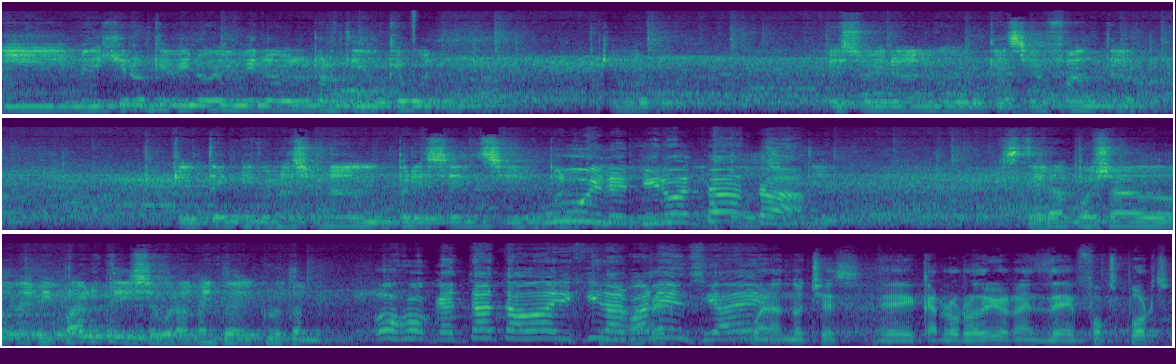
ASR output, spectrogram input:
Y me dijeron que vino y vino a ver el partido. Qué bueno, qué bueno. Eso era algo que hacía falta, que el técnico nacional presencie ¡Uy, le tiró todo Tata! Estará apoyado de mi parte y seguramente del club también. Ojo que el Tata va a dirigir al Valencia, ¿eh? Buenas noches, eh, Carlos Rodrigo Hernández de Fox Sports.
